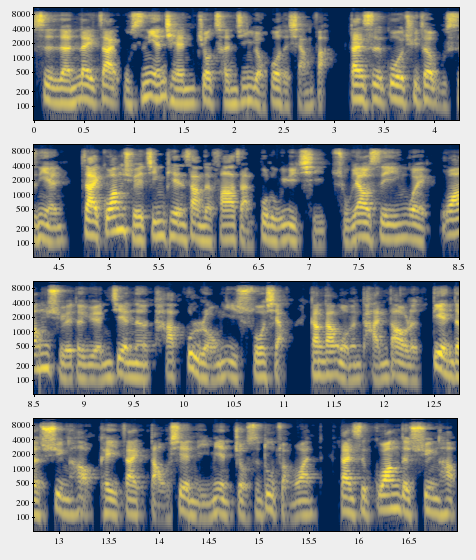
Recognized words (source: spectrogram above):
是人类在五十年前就曾经有过的想法。但是过去这五十年，在光学晶片上的发展不如预期，主要是因为光学的元件呢，它不容易缩小。刚刚我们谈到了电的讯号可以在导线里面九十度转弯。但是光的讯号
